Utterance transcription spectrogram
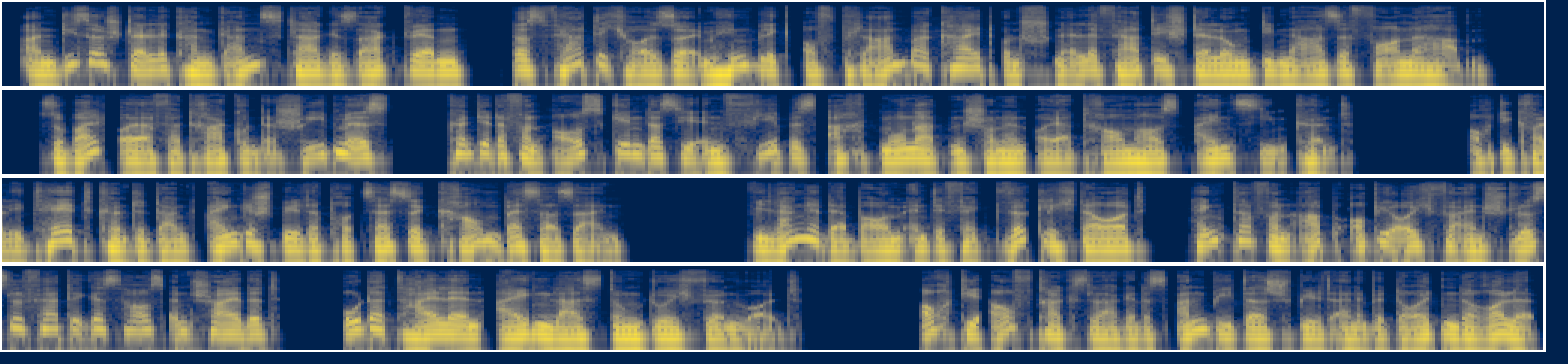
An dieser Stelle kann ganz klar gesagt werden, dass Fertighäuser im Hinblick auf Planbarkeit und schnelle Fertigstellung die Nase vorne haben. Sobald euer Vertrag unterschrieben ist, könnt ihr davon ausgehen, dass ihr in vier bis acht Monaten schon in euer Traumhaus einziehen könnt. Auch die Qualität könnte dank eingespielter Prozesse kaum besser sein. Wie lange der Bau im Endeffekt wirklich dauert, hängt davon ab, ob ihr euch für ein schlüsselfertiges Haus entscheidet oder Teile in Eigenleistung durchführen wollt. Auch die Auftragslage des Anbieters spielt eine bedeutende Rolle.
